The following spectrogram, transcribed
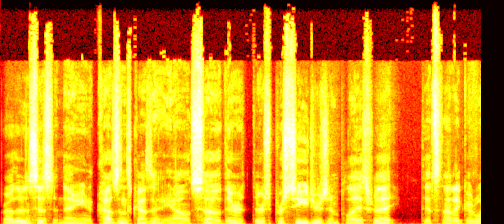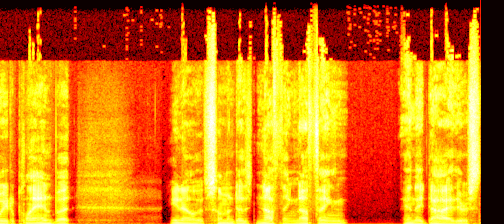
brothers and sisters, then you know, cousins, cousin. You know, so there there's procedures in place for that. That's not a good way to plan, but you know, if someone does nothing, nothing, and they die, there's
